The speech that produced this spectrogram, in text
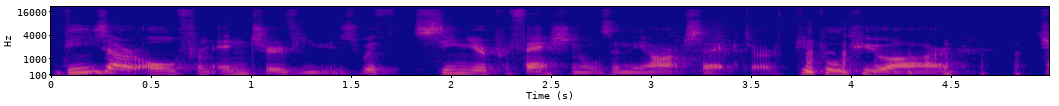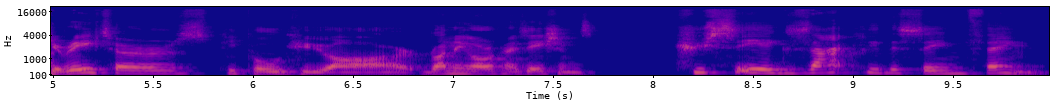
These are all from interviews with senior professionals in the art sector, people who are curators, people who are running organizations, who say exactly the same thing.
